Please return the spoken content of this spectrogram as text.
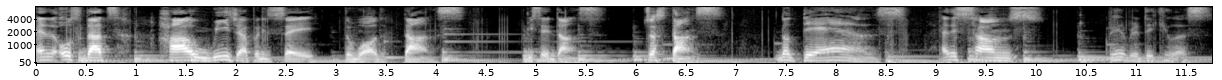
And also that's how we Japanese say the word dance. We say dance just dance, not dance. And it sounds very ridiculous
